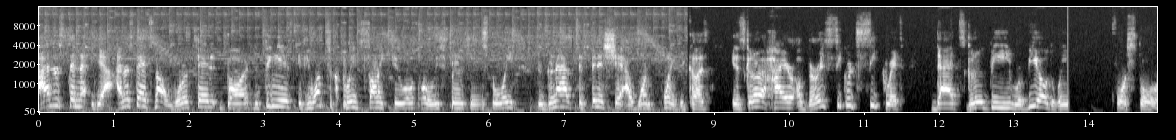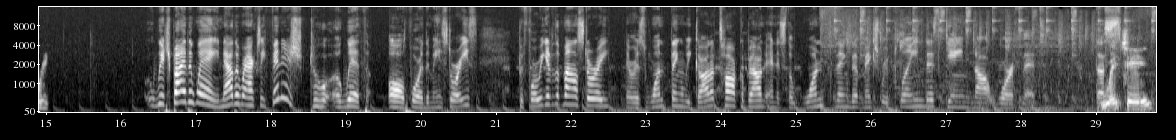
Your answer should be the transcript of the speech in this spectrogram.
I understand that. Yeah, I understand it's not worth it. But the thing is, if you want to complete Sonic Heroes or at least finish the story, you're gonna have to finish it at one point because it's gonna hire a very secret secret that's gonna be revealed when you for story. Which, by the way, now that we're actually finished to, uh, with all four of the main stories, before we get to the final story, there is one thing we gotta talk about, and it's the one thing that makes replaying this game not worth it. The, s- Which is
